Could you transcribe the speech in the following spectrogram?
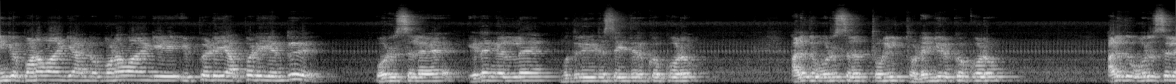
இங்கு பணம் வாங்கி அங்கே பணம் வாங்கி இப்படி அப்படி என்று ஒரு சில இடங்களில் முதலீடு செய்திருக்கக்கூடும். அல்லது ஒரு சில தொழில் தொடங்கி இருக்கக்கூடும் அல்லது ஒரு சில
